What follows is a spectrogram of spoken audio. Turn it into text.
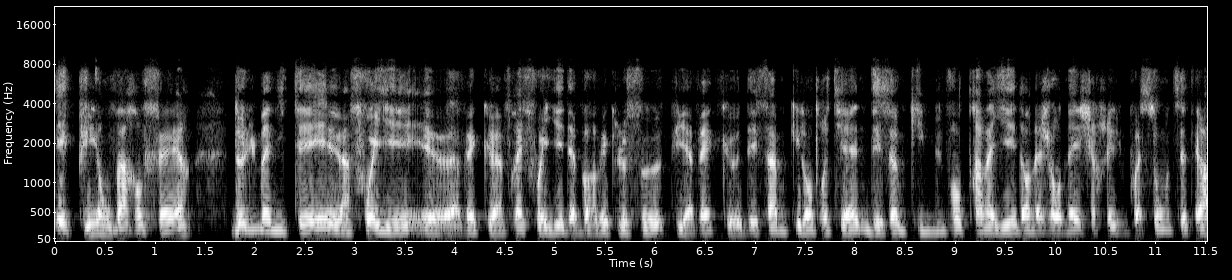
et puis on va refaire de l'humanité un foyer, euh, avec un vrai foyer d'abord avec le feu, puis avec euh, des femmes qui l'entretiennent, des hommes qui vont travailler dans la journée, chercher du poisson, etc.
